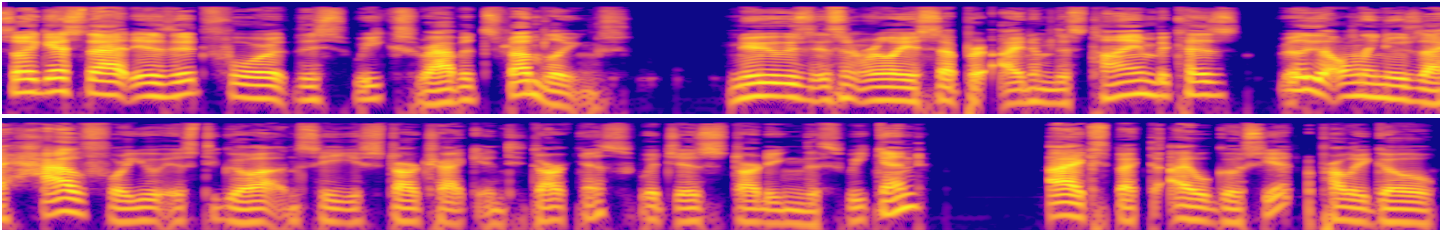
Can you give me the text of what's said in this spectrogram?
So I guess that is it for this week's Rabbit's Ramblings. News isn't really a separate item this time because really the only news I have for you is to go out and see Star Trek Into Darkness, which is starting this weekend. I expect I will go see it. I'll probably go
